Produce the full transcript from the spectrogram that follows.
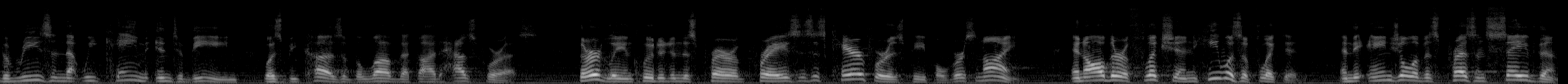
the reason that we came into being was because of the love that God has for us. Thirdly, included in this prayer of praise is his care for his people. Verse 9. In all their affliction, he was afflicted, and the angel of his presence saved them.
